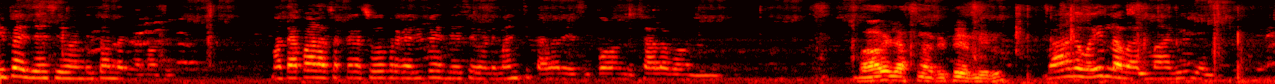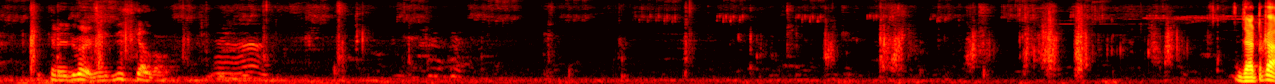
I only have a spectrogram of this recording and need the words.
రిపేర్ చేసి ఇవ్వండి తొందరగా మా తపాలా చక్కగా సూపర్గా రిపేర్ చేసి మంచి కలర్ వేసి బాగుంది చాలా బాగుంది. బాగా చేస్తున్నారు రిపేర్ మీరు. బాగా వైర్లు అవ్వాలి మా వీడియోలు. ఇక్కడ ఇదిగో ఇక్కడ తీసుకెళ్దాం. జట్కా.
